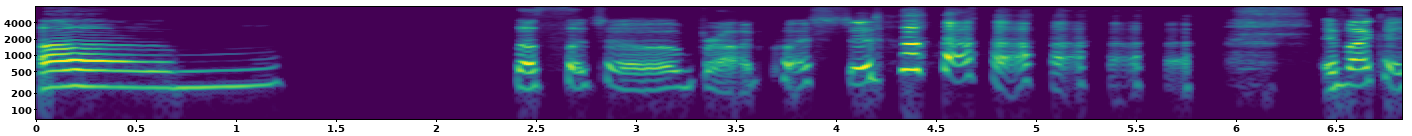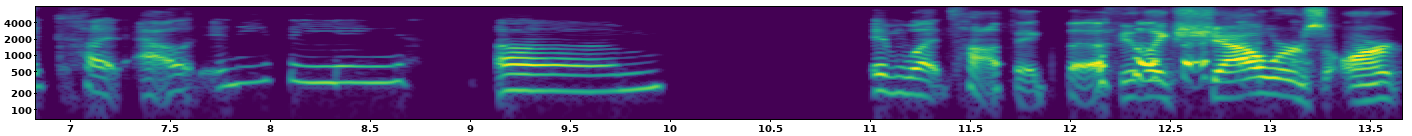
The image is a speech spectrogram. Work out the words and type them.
Um that's such a broad question. if I could cut out anything, um in what topic though? I feel like showers aren't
